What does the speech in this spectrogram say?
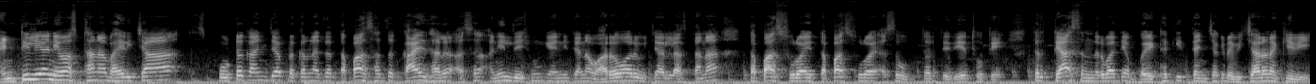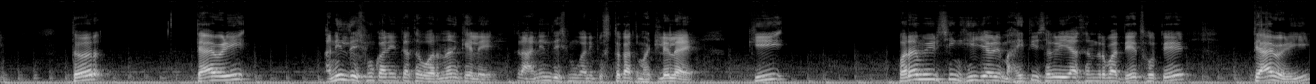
अँटिलिया निवासस्थानाबाहेरच्या स्फोटकांच्या प्रकरणाचा तपासाचं काय झालं असं अनिल देशमुख यांनी त्यांना वारंवार विचारलं असताना तपास सुरू आहे तपास सुरू आहे असं उत्तर ते देत होते. तर त्या संदर्भात या बैठकीत त्यांच्याकडे विचारणा केली. तर त्यावेळी अनिल देशमुखांनी त्याचं वर्णन केलं. आहे तर अनिल देशमुखांनी पुस्तकात म्हटलेलं आहे की परमवीर सिंग ही ज्यावेळी माहिती सगळी या संदर्भात देत होते त्यावेळी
